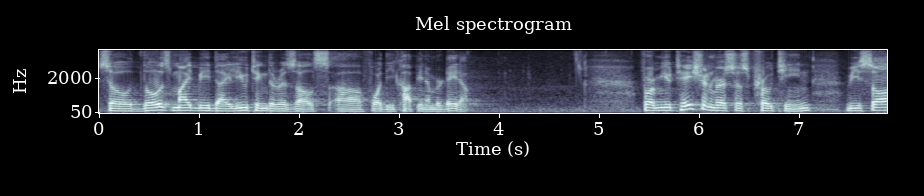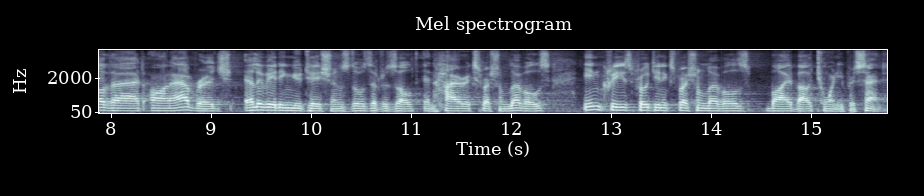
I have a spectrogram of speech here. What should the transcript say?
So those might be diluting the results uh, for the copy number data. For mutation versus protein, we saw that on average, elevating mutations, those that result in higher expression levels, increase protein expression levels by about 20 percent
